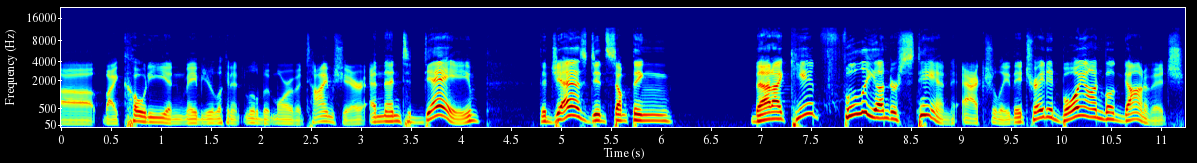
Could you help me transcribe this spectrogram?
uh, by Cody, and maybe you're looking at a little bit more of a timeshare. And then today, the Jazz did something that I can't fully understand, actually. They traded Bojan Bogdanovic,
